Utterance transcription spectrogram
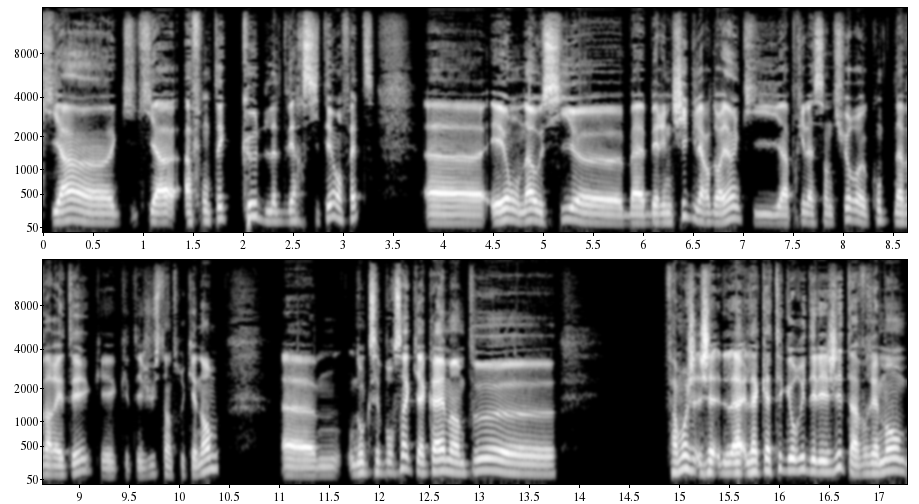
qui a un- qui, qui a affronté que de l'adversité en fait. Euh, et on a aussi euh, bah, Berinchik, l'air de rien, qui a pris la ceinture euh, contre Navarrete, qui, est- qui était juste un truc énorme. Donc c'est pour ça qu'il y a quand même un peu. Enfin moi, la, la catégorie des légers, t'as vraiment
